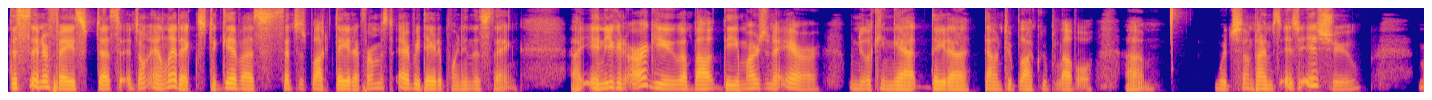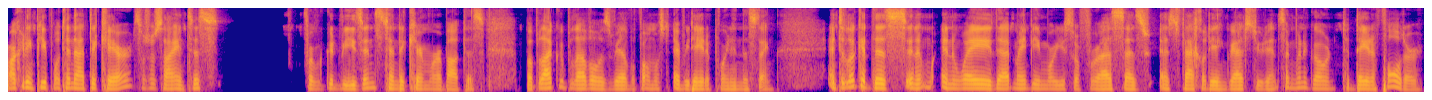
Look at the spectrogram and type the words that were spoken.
This interface does its own analytics to give us census block data for almost every data point in this thing. Uh, and you can argue about the margin of error when you're looking at data down to block group level, um, which sometimes is an issue. Marketing people tend not to care. Social scientists for good reasons, tend to care more about this. But block group level is available for almost every data point in this thing. And to look at this in a, in a way that might be more useful for us as, as faculty and grad students, I'm going to go to data folder.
